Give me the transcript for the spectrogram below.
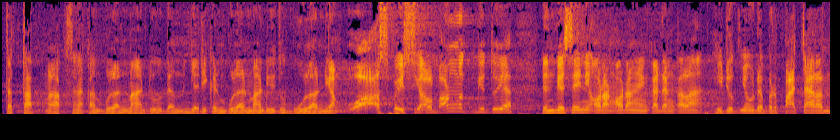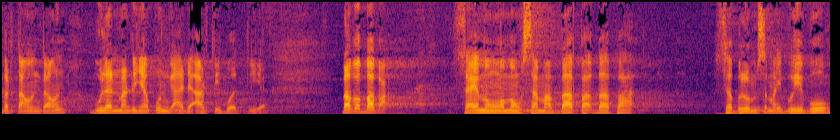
tetap melaksanakan bulan madu dan menjadikan bulan madu itu bulan yang wah spesial banget gitu ya. Dan biasanya ini orang-orang yang kadang-kala hidupnya udah berpacaran bertahun-tahun, bulan madunya pun nggak ada arti buat dia. Bapak-bapak, saya mau ngomong sama bapak-bapak sebelum sama ibu-ibu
